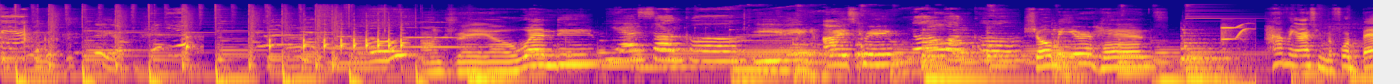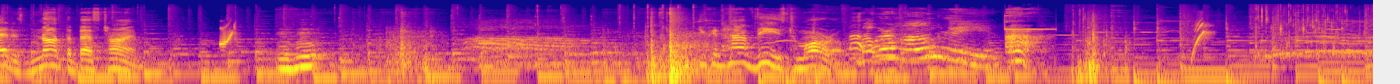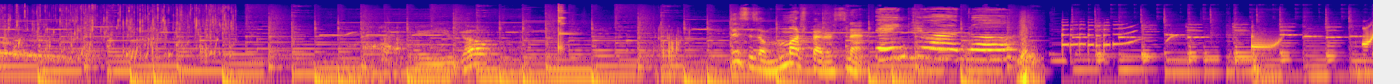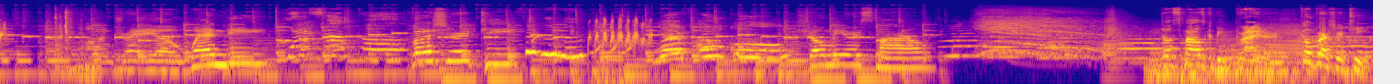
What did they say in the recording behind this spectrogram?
Hand. There you go. Thank you. Oh. Andrea, Wendy, Yes, Uncle. eating ice cream. No, Uncle. Show me your hands. Having ice cream before bed is not the best time. Mm-hmm. You can have these tomorrow. But we're hungry. Ah! Here you go. This is a much better snack. Thank you, Uncle. Andrea, Wendy, Yes, Uncle. brush your teeth. Yes, Uncle. Show me your smile. Those smiles could be brighter. Go brush your teeth.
